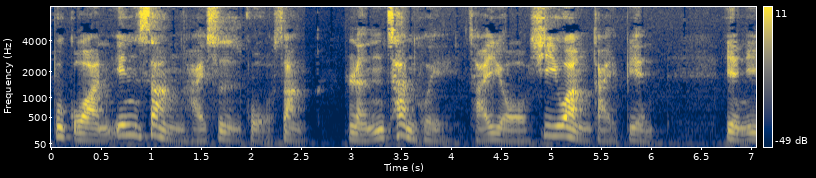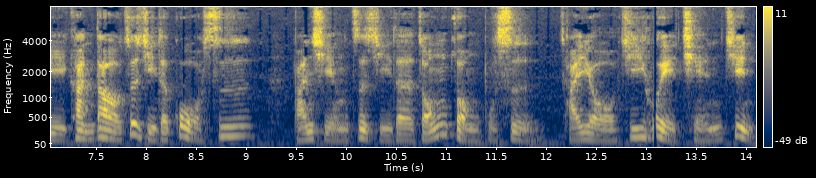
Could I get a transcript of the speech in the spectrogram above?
不管因上还是果上，能忏悔才有希望改变；愿意看到自己的过失，反省自己的种种不是，才有机会前进。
